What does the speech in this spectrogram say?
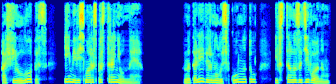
А Фил Лопес — имя весьма распространенное. Натали вернулась в комнату и встала за диваном,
